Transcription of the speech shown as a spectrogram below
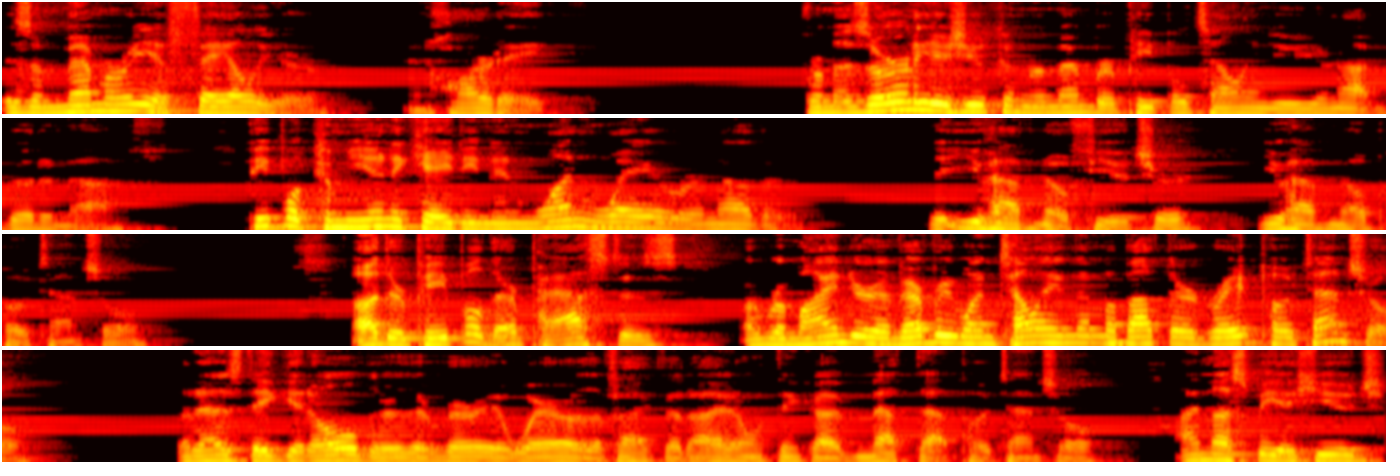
is a memory of failure and heartache. From as early as you can remember, people telling you you're not good enough, people communicating in one way or another that you have no future, you have no potential. Other people, their past is a reminder of everyone telling them about their great potential. But as they get older, they're very aware of the fact that I don't think I've met that potential. I must be a huge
